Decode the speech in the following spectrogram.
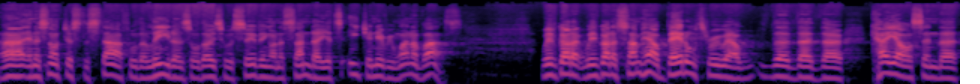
uh, and it's not just the staff or the leaders or those who are serving on a Sunday. It's each and every one of us. We've got to, we've got to somehow battle through our, the, the, the chaos and the,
